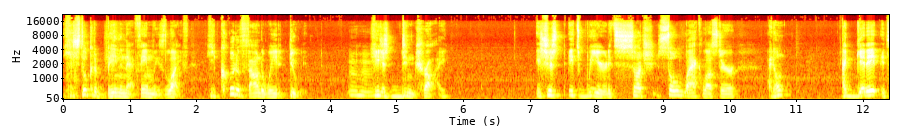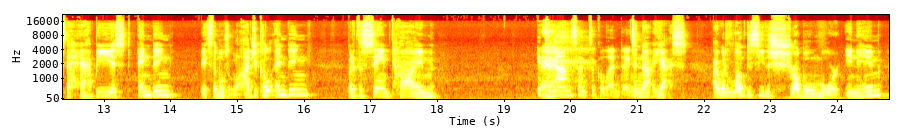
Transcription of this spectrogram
he still could have been in that family's life. He could have found a way to do it. Mm-hmm. He just didn't try. It's just it's weird. It's such so lackluster. I don't I get it. It's the happiest ending. It's the most logical ending, but at the same time, It's a nonsensical ending. it's a not yes. I would love to see the struggle more in him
